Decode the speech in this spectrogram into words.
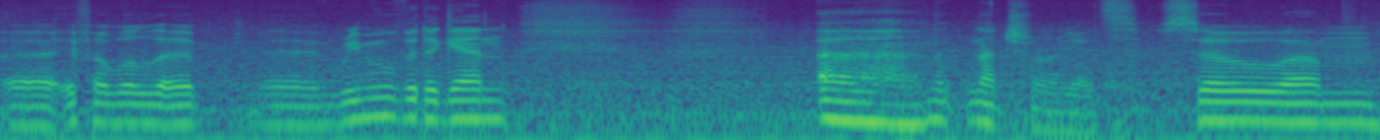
uh, if I will uh, uh, remove it again. Uh, not sure yet. So um,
